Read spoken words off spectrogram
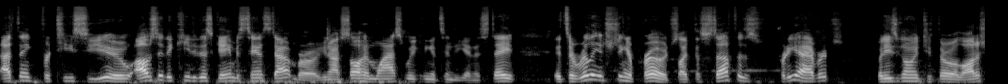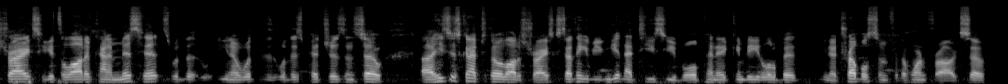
I think for TCU, obviously the key to this game is Sam Stoutenborough. You know, I saw him last week against Indiana State. It's a really interesting approach. Like the stuff is pretty average but he's going to throw a lot of strikes. He gets a lot of kind of miss hits with the you know with with his pitches, and so uh, he's just going to have to throw a lot of strikes because I think if you can get in that TCU bullpen, it can be a little bit you know troublesome for the Horn Frogs. So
